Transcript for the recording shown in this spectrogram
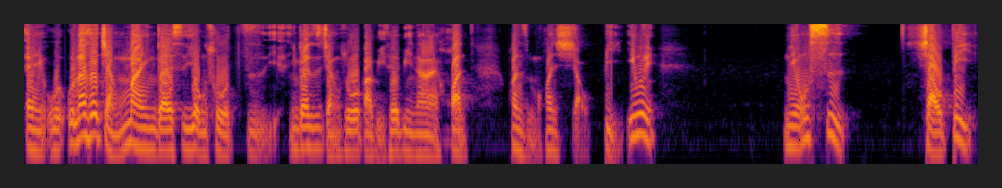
哎、我我那时候讲卖应该是用错字眼，应该是讲说我把比特币拿来换换什么换小币，因为牛市小币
